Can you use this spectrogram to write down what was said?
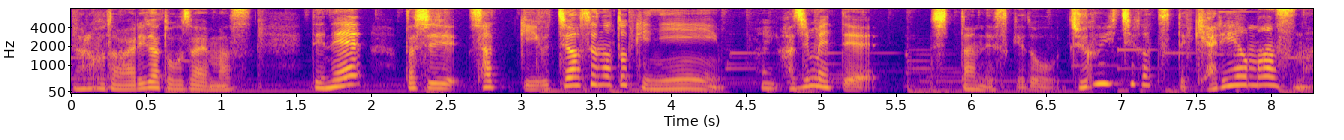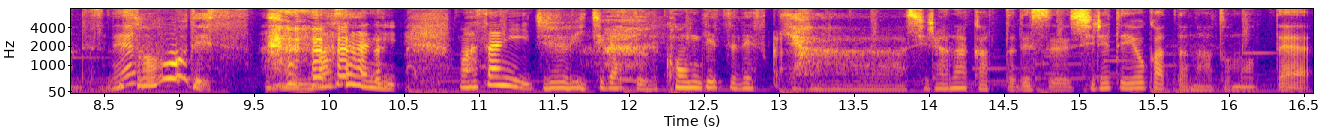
なるほどありがとうございます。でね私さっき打ち合わせの時にはい。初めて知ったんですけど11月ってキャリアマンスなんですね。そうです、はい。まさにまさに11月今月ですか。いやー知らなかったです。知れてよかったなと思って、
